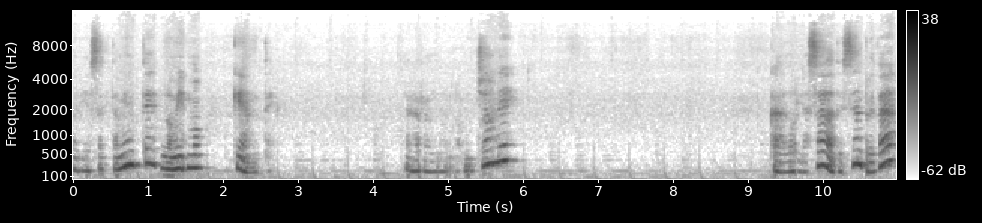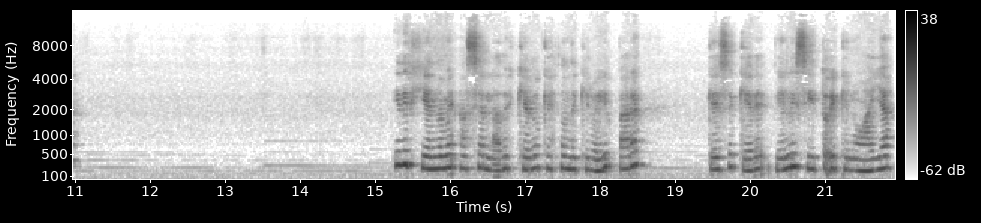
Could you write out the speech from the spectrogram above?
Haría exactamente lo mismo que antes. Agarrando los mechones cada dos lazadas desenredar y dirigiéndome hacia el lado izquierdo que es donde quiero ir para que se quede bien lisito y que no haya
